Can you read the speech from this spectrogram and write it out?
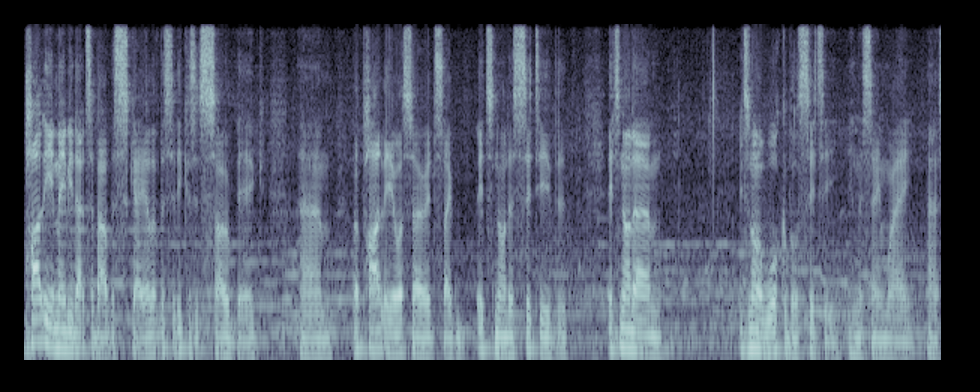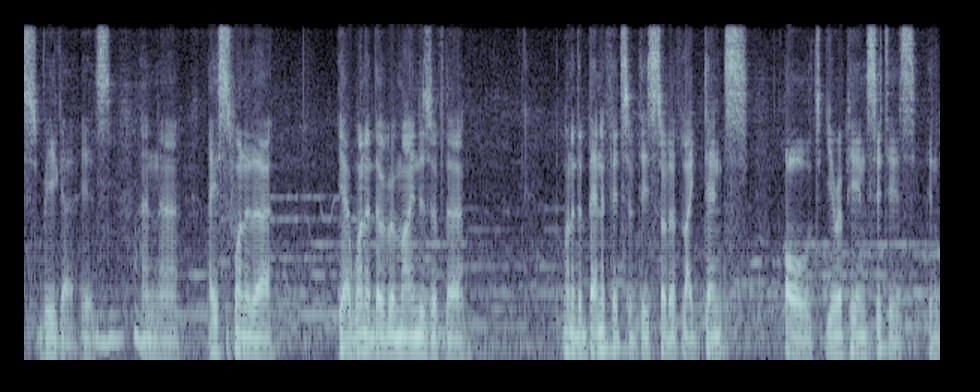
Partly, maybe that's about the scale of the city because it's so big, um, but partly also it's like it's not a city that it's not um it's not a walkable city in the same way as Riga is, and uh, I guess it's one of the yeah one of the reminders of the one of the benefits of these sort of like dense old European cities in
